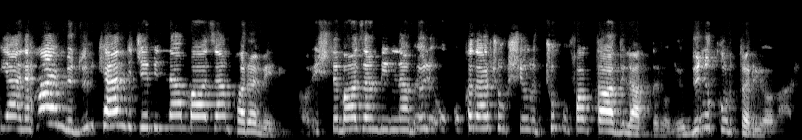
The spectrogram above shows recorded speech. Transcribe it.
Yani her müdür kendi cebinden bazen para veriyor. İşte bazen bilmem öyle o, o kadar çok şey oluyor. Çok ufak tadilatlar oluyor. Günü kurtarıyorlar.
